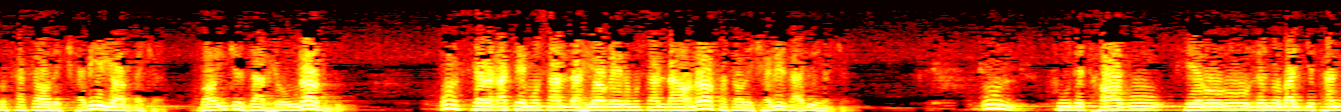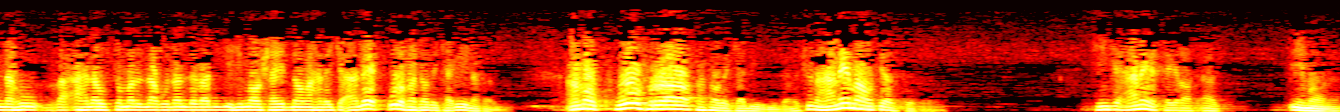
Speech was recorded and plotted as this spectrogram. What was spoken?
به فساد کبیر یاد نکرد. با اینکه ذبح اولاد بود. اون فرقت مسلح یا غیر مسلحانه را فساد کبیر تعبیر نکرد. اون کودتا و ترور و لنبیتنه و اهله ثم لنقولن ولیه ما شهدنا محلک اهله او را فساد کبیر نفرمود. اما کفر را فساد کبیر میدانه چون همه معاصی از کفر. چون که همه خیرات از ایمانه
